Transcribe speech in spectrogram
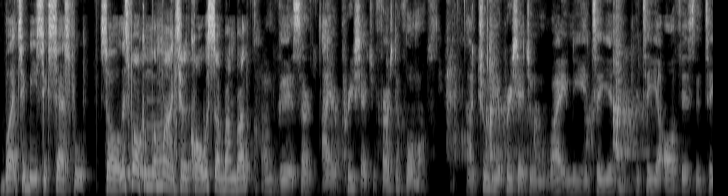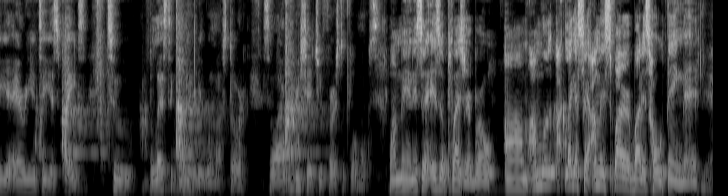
but to be successful. So let's welcome Lamont to the call. What's up, my brother? I'm good, sir. I appreciate you first and foremost. I truly appreciate you inviting me into your into your office, into your area, into your space to bless the community with my story. So I appreciate you first and foremost. My man, it's a it's a pleasure, bro. Um, I'm like I said, I'm inspired by this whole thing, man. Yeah.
